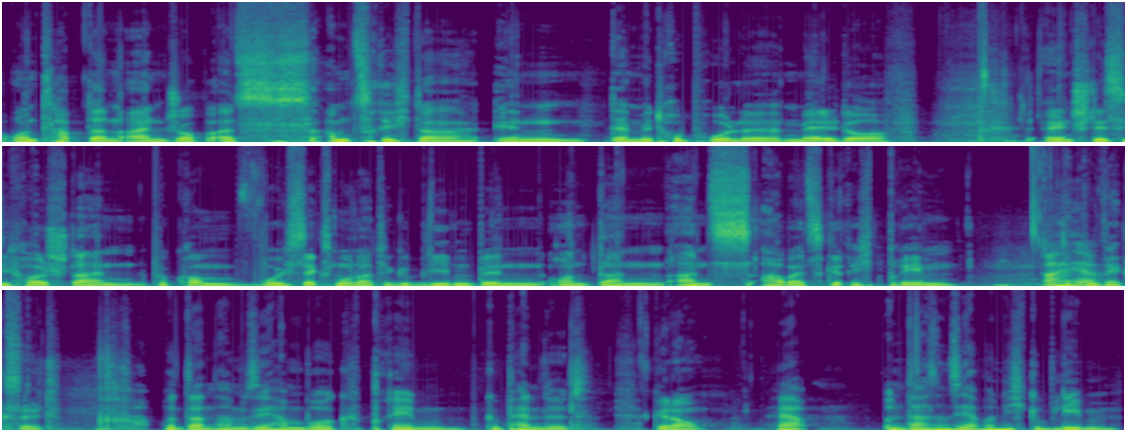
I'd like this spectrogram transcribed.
und habe dann einen Job als Amtsrichter in der Metropole Meldorf in Schleswig-Holstein bekommen, wo ich sechs Monate geblieben bin und dann ans Arbeitsgericht Bremen ah, gewechselt. Ja. Und dann haben Sie Hamburg-Bremen gependelt. Genau. Ja. Und da sind Sie aber nicht geblieben.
